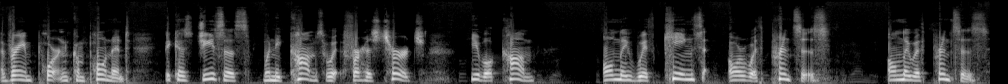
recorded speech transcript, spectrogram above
a very important component because Jesus when he comes with, for his church he will come only with kings or with princes only with princes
